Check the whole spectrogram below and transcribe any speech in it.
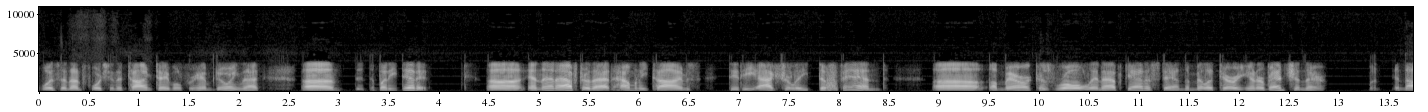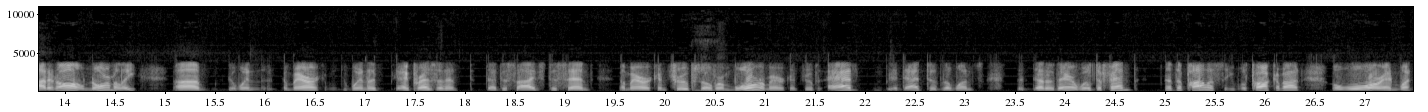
was an unfortunate timetable for him doing that. Uh, but he did it. Uh, and then after that, how many times did he actually defend uh, America's role in Afghanistan, the military intervention there? But not at all. Normally, uh, when America, when a, a president uh, decides to send American troops over, more American troops, add add to the ones that are there, will defend the policy. We'll talk about a war and what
